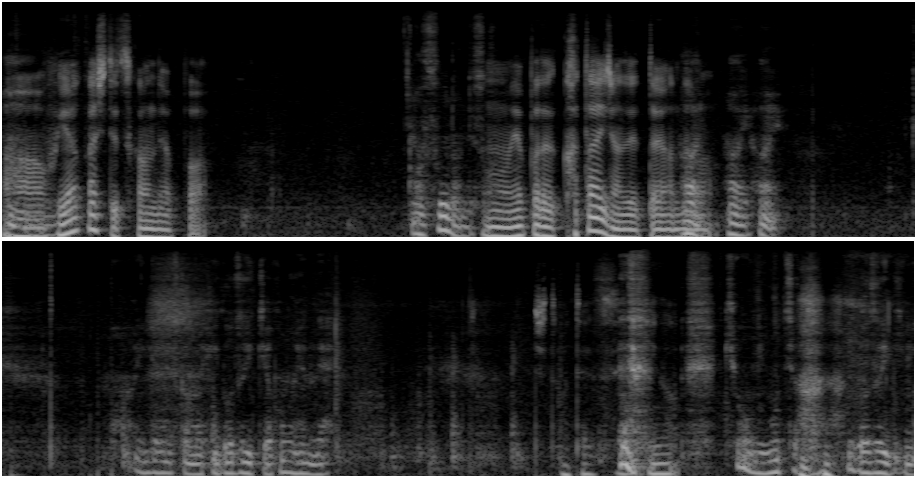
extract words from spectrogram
ああふやかして使うんだやっぱあ、そうなんですか。うんやっぱだ硬いじゃん絶対あんなの、はいはいはいまあいいんじゃないですかもう肥後随記はこの辺でちょっと待って次の。興味持っちゃった。肥後随記に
